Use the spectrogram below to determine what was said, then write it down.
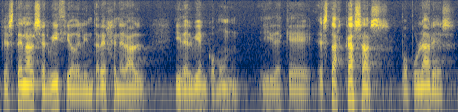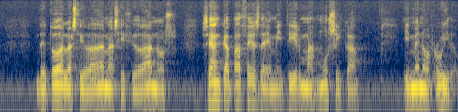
que estén al servicio del interés general y del bien común y de que estas casas populares de todas las ciudadanas y ciudadanos sean capaces de emitir más música y menos ruido,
